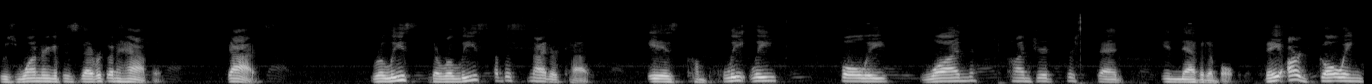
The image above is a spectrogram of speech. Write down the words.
who's wondering if this is ever going to happen. Guys, release, the release of the Snyder Cut is completely, fully, 100% inevitable. They are going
